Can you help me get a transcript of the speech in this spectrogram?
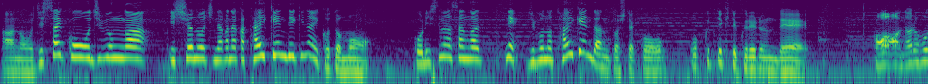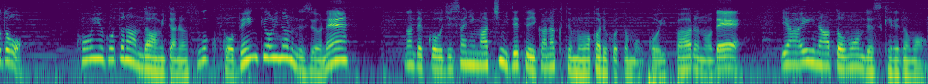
あの実際こう自分が一生のうちなかなか体験できないこともこうリスナーさんがね自分の体験談としてこう送ってきてくれるんでああなるほど。こういうことなんだみたいなすごくこう勉強になるんですよね。なんでこう実際に街に出ていかなくても分かることもこういっぱいあるのでいやいいなと思うんですけれども。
